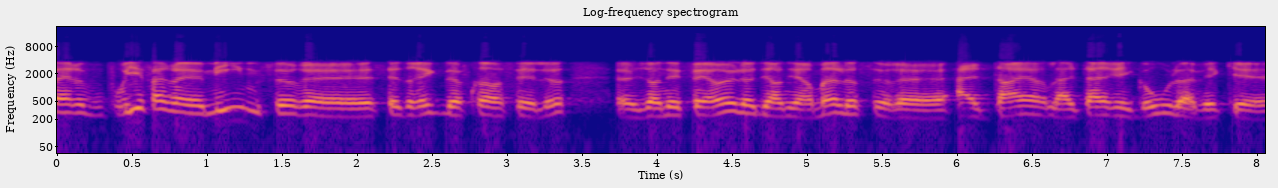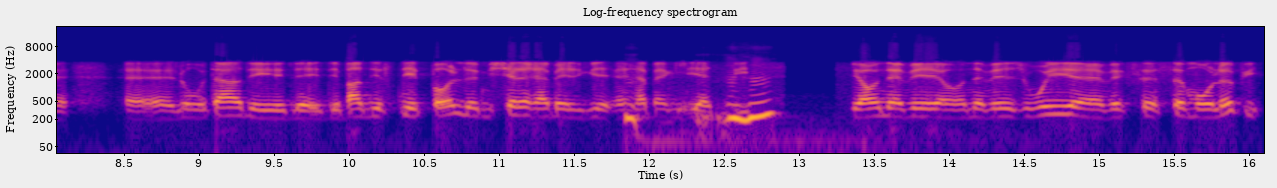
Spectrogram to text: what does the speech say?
faire vous pourriez faire un mime sur euh, règle de français là. Euh, J'en ai fait un là dernièrement là sur Alter, l'Alter Ego là, avec l'auteur des, des, des bandes dessinées Paul, Michel Rabagli- Rabagliati. Et on avait on avait joué avec ce, ce mot-là. Puis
